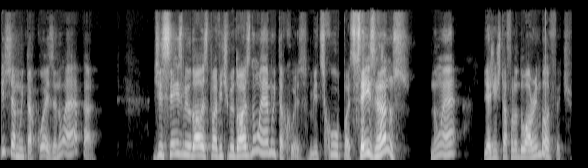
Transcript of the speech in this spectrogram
Isso é muita coisa? Não é, cara. De 6 mil dólares para 20 mil dólares não é muita coisa. Me desculpa. 6 anos? Não é. E a gente está falando do Warren Buffett.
